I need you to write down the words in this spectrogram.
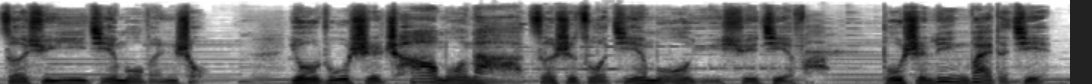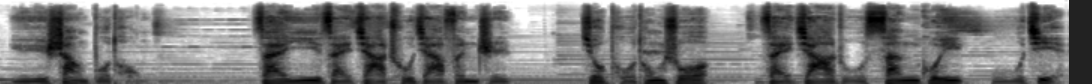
则需依结魔文受，又如是叉摩那，则是做结魔与学戒法，不是另外的戒，与上不同。再依在家出家分支，就普通说，在家如三规五戒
